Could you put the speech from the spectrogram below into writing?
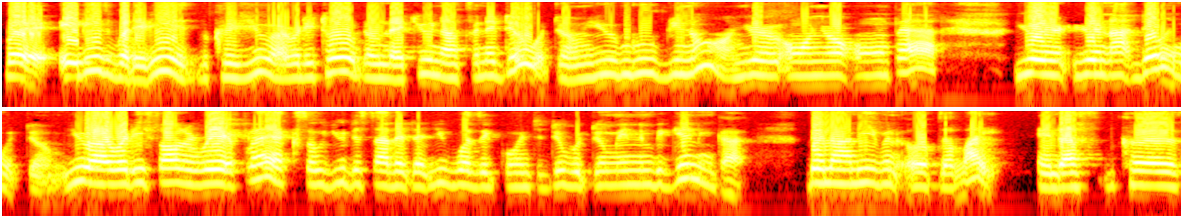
But it is what it is because you already told them that you're not going to deal with them. You moved on. You're on your own path. You're you're not dealing with them. You already saw the red flag, so you decided that you wasn't going to deal with them in the beginning. God, they're not even of the light, and that's because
